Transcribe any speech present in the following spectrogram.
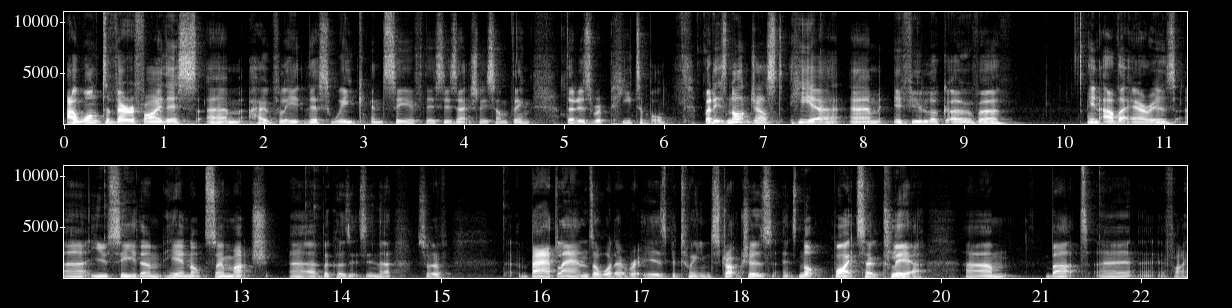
I want to verify this um, hopefully this week and see if this is actually something that is repeatable. But it's not just here. Um, if you look over in other areas, uh, you see them here not so much uh, because it's in the sort of badlands or whatever it is between structures. It's not quite so clear, um, but uh, if I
